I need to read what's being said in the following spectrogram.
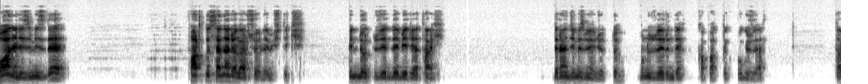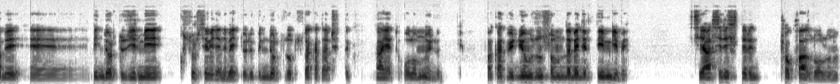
Bu analizimizde farklı senaryolar söylemiştik. 1407'de bir yatay direncimiz mevcuttu. Bunun üzerinde kapattık. Bu güzel. Tabi e, 1420 kusur seviyelerini bekliyorduk. 1430'a kadar çıktık. Gayet olumluydu. Fakat videomuzun sonunda belirttiğim gibi siyasi risklerin çok fazla olduğunu,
